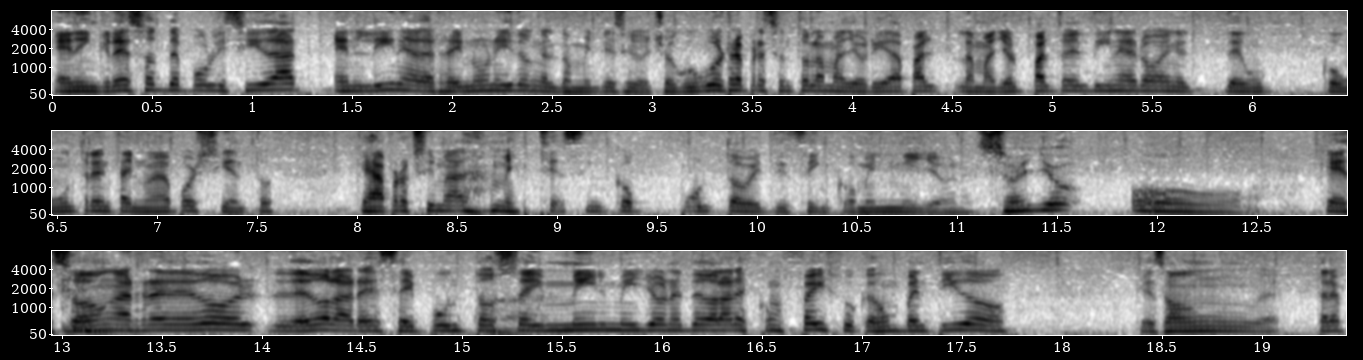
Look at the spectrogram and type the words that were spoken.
En ingresos de publicidad en línea del Reino Unido en el 2018, Google representó la, mayoría, la mayor parte del dinero en el- de un- con un 39%, que es aproximadamente 5.25 mil millones, Soy yo. Oh. que son alrededor de dólares 6.6 mil millones de dólares con Facebook, que es un 22, que son eh, 3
